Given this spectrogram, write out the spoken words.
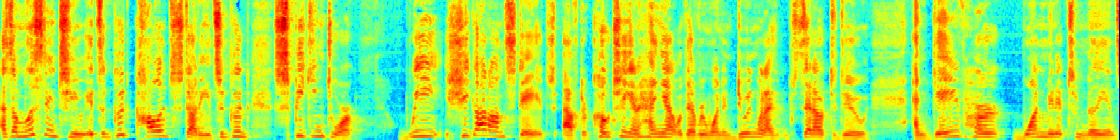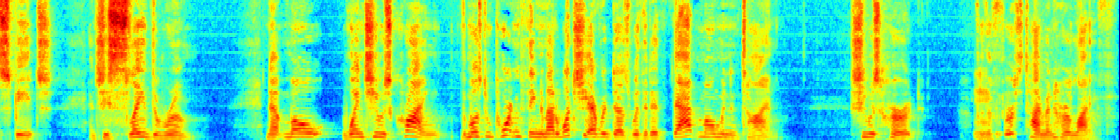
as I'm listening to you, it's a good college study. It's a good speaking tour we she got on stage after coaching and hanging out with everyone and doing what I set out to do and gave her one minute to million speech and she slayed the room. Now, Mo, when she was crying, the most important thing, no matter what she ever does with it, at that moment in time, she was heard. For mm-hmm. the first time in her life.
